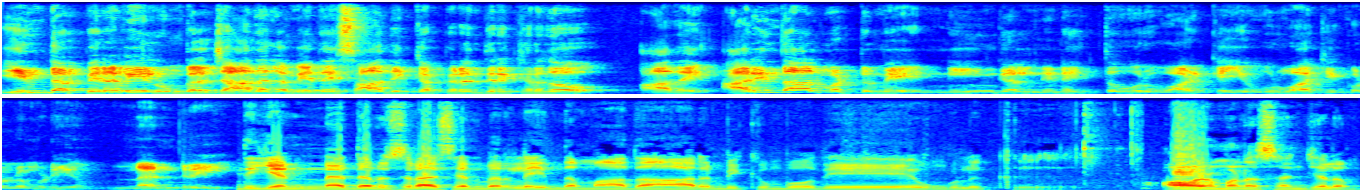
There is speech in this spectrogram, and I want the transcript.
இந்த பிறவியில் உங்கள் ஜாதகம் எதை சாதிக்க பிறந்திருக்கிறதோ அதை அறிந்தால் மட்டுமே நீங்கள் நினைத்த ஒரு வாழ்க்கையை உருவாக்கி கொள்ள முடியும். நன்றி. இது என்ன தனுசு ராசி அன்பர்களே இந்த மாதம் ஆரம்பிக்கும் போதே உங்களுக்கு ஆழ்மன சஞ்சலம்.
